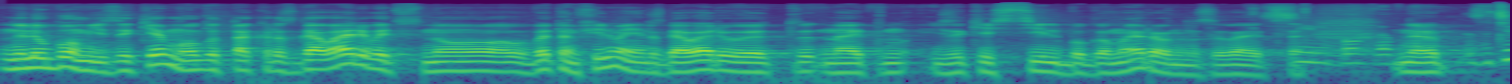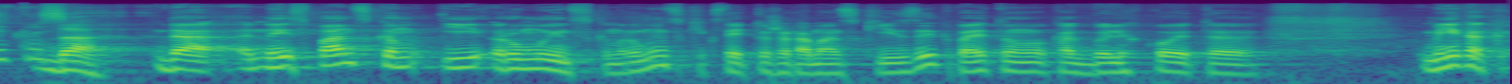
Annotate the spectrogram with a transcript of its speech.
на любом языке могут так разговаривать, но в этом фильме они разговаривают на этом языке стиль Богомера, он называется. Силь бога. Э, Звучит красиво. Да, Да, на испанском и румынском. Румынский, кстати, тоже романский язык, поэтому как бы легко это... Мне как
